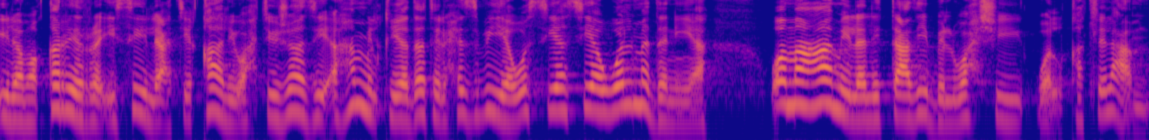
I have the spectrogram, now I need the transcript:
إلى مقر الرئيسي لاعتقال واحتجاز أهم القيادات الحزبية والسياسية والمدنية ومعامل للتعذيب الوحشي والقتل العمد.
